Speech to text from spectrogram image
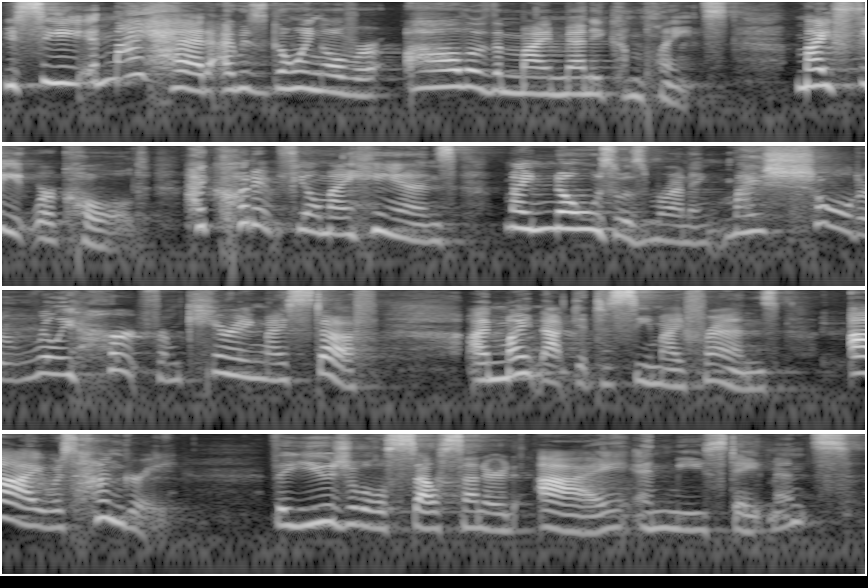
You see, in my head, I was going over all of the, my many complaints. My feet were cold. I couldn't feel my hands. My nose was running. My shoulder really hurt from carrying my stuff. I might not get to see my friends. I was hungry. The usual self centered I and me statements.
